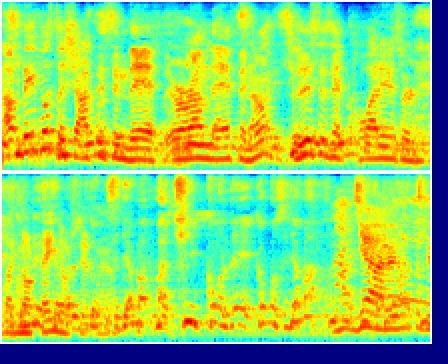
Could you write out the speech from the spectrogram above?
Um, they must have shot this in the F, or around the F, no? So this isn't Juarez or like norteño shit, man. Se llama Machicole. ¿Cómo se llama? Yeah, it has to be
